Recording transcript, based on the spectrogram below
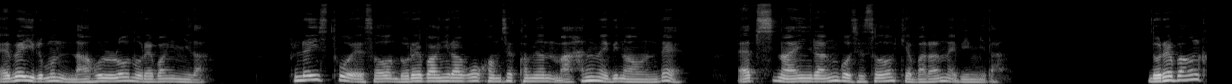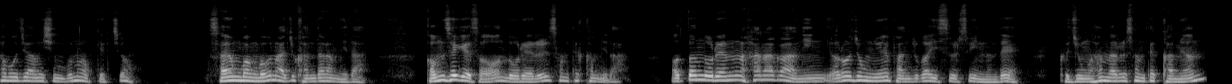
앱의 이름은 나홀로 노래방입니다. 플레이스토어에서 노래방이라고 검색하면 많은 앱이 나오는데 앱스9이라는 곳에서 개발한 앱입니다. 노래방을 가보지 않으신 분은 없겠죠? 사용 방법은 아주 간단합니다. 검색에서 노래를 선택합니다. 어떤 노래는 하나가 아닌 여러 종류의 반주가 있을 수 있는데 그 중 하나를 선택하면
